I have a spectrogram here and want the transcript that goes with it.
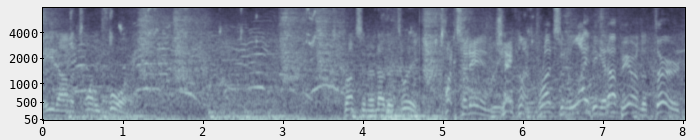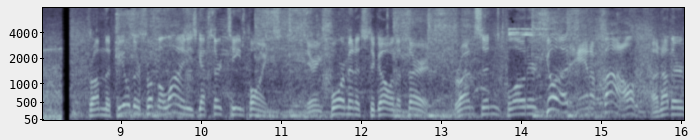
8 on the 24. Brunson another three. Puts it in. Jalen Brunson lighting it up here in the third. From the field or from the line, he's got 13 points. Nearing four minutes to go in the third. Brunson, floater, good, and a foul. Another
